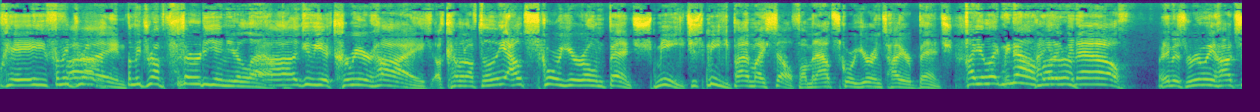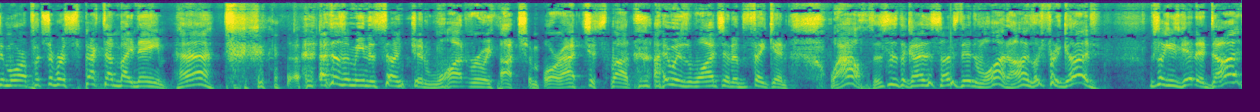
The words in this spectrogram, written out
Okay, fine. Let me drop. Let me drop thirty in your lap. Uh, I'll give you a career high uh, coming off the. Let me outscore your own bench. Me, just me by myself. I'm gonna outscore your entire bench. How you like me now, How mother? you like me now? My name is Rui Hachimura. Put some respect on my name, huh? that doesn't mean the Sun should want Rui Hachimura. I just thought I was watching him thinking, wow, this is the guy the Suns didn't want, huh? It looks pretty good. Looks like he's getting it done,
